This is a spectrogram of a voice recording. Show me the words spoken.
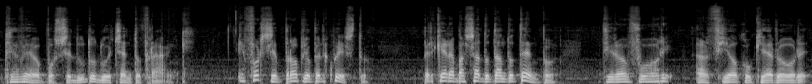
che aveva posseduto 200 franchi. E forse proprio per questo, perché era passato tanto tempo tirò fuori, al fioco chiarore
